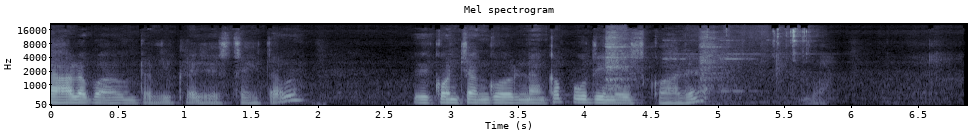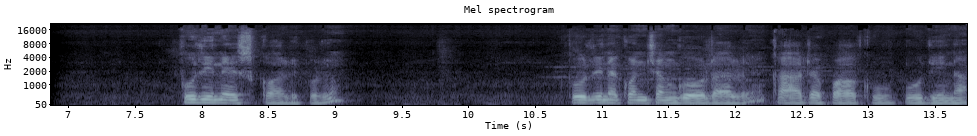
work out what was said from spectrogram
చాలా బాగుంటుంది ఇట్లా చేస్తే అయితే ఇది కొంచెం గోలినాక పుదీనా వేసుకోవాలి. పుదీనా వేసుకోవాలి ఇప్పుడు. పుదీనా కొంచెం గోలాలి. కాజపాకు పుదీనా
